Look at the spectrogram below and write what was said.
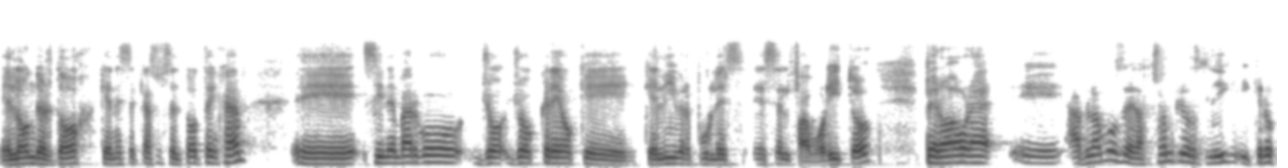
el underdog, que en este caso es el Tottenham. Eh, sin embargo, yo, yo creo que, que Liverpool es, es, el favorito. Pero ahora eh, hablamos de la Champions League y creo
